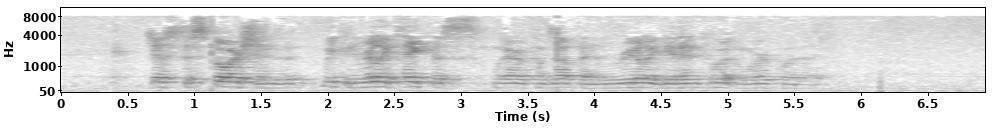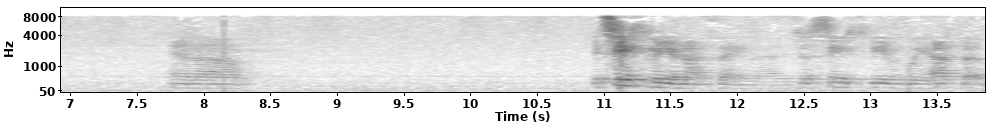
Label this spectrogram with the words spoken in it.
just distortions that we can really take this whatever comes up and really get into it and work with it and uh, it seems to me you're not saying that it just seems to be that we have to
